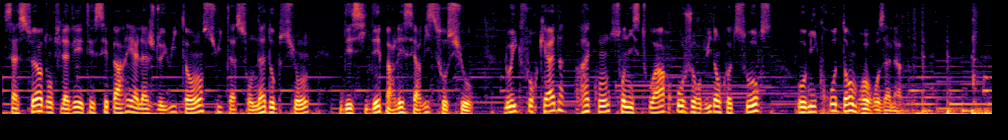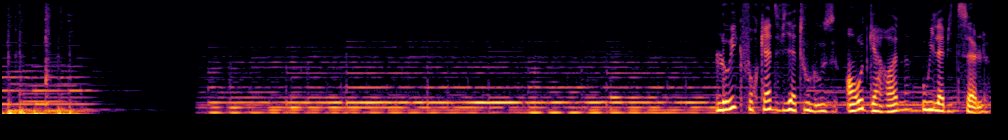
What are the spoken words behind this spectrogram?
sa sœur dont il avait été séparé à l'âge de 8 ans suite à son adoption décidée par les services sociaux. Loïc Fourcade raconte son histoire aujourd'hui dans Code Source au micro d'Ambre Rosala. Loïc Fourcade vit à Toulouse, en Haute-Garonne, où il habite seul.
